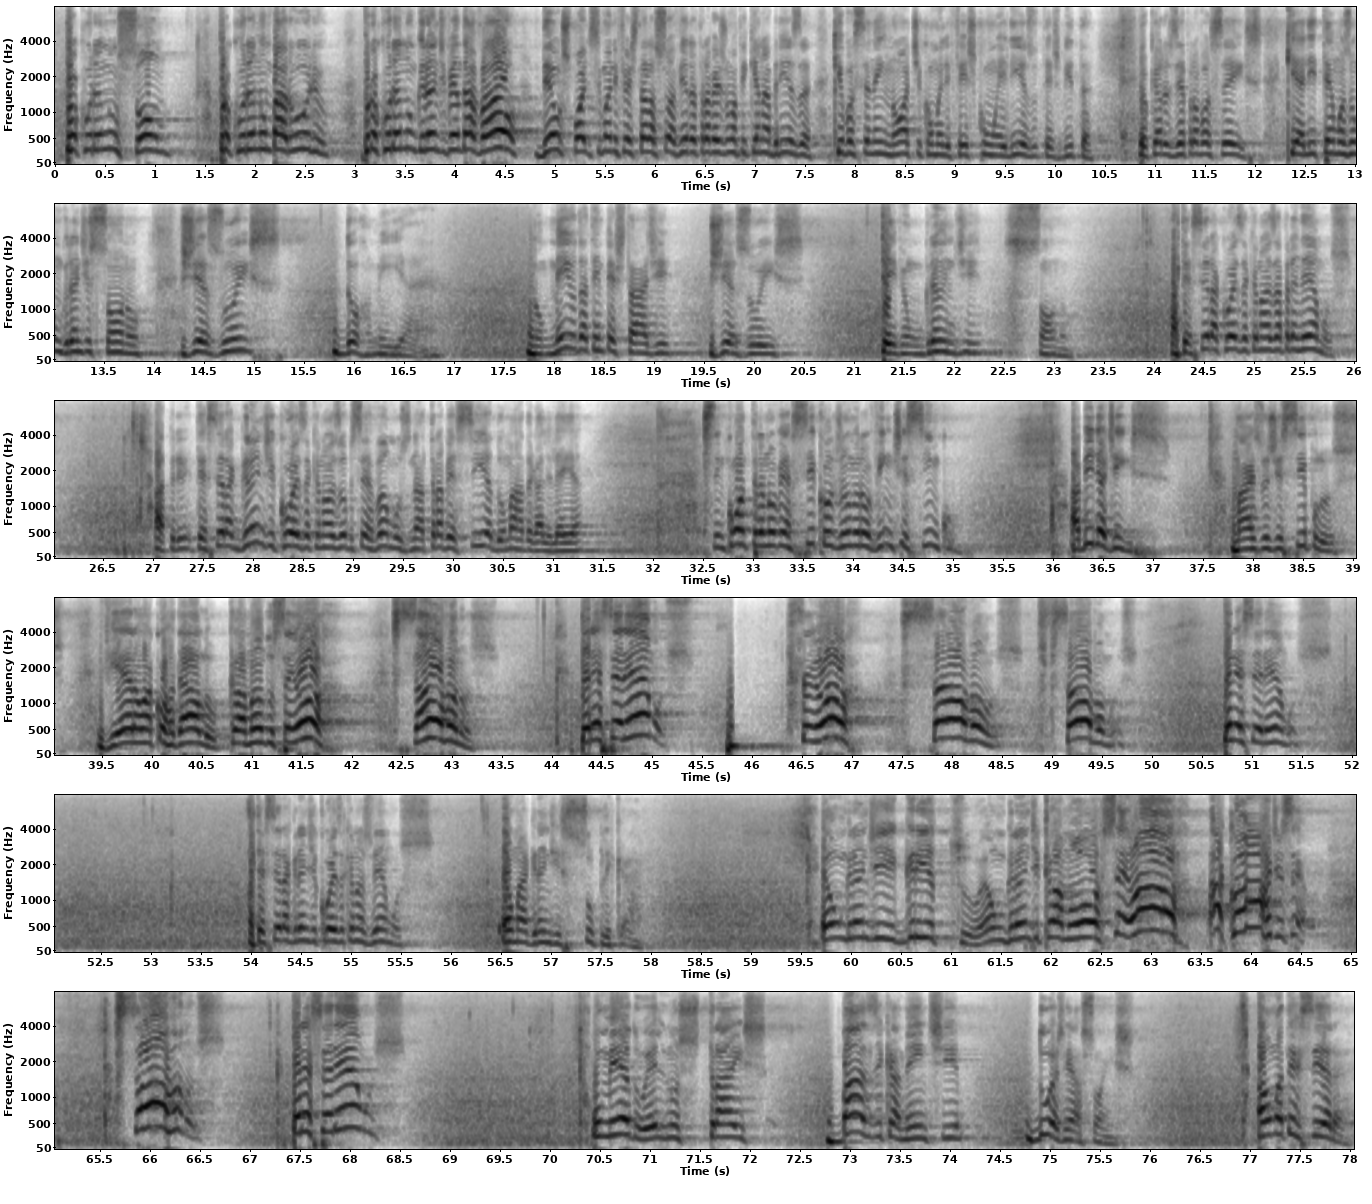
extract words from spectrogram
procurando um som, procurando um barulho, procurando um grande vendaval, Deus pode se manifestar na sua vida através de uma pequena brisa que você nem note, como ele fez com Elias, o tesbita. Eu quero dizer para vocês que ali temos um grande sono. Jesus dormia. No meio da tempestade, Jesus teve um grande sono. A terceira coisa que nós aprendemos a terceira grande coisa que nós observamos na travessia do Mar da Galileia se encontra no versículo de número 25. A Bíblia diz: Mas os discípulos vieram acordá-lo, clamando: Senhor, salva-nos, pereceremos. Senhor, salva-nos, salva-nos, pereceremos. A terceira grande coisa que nós vemos é uma grande súplica, é um grande grito, é um grande clamor: Senhor, acorde, Senhor, salva-nos, pereceremos. O medo, ele nos traz basicamente duas reações. Há uma terceira,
